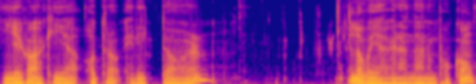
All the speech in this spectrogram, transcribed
Llego aquí a otro editor. Lo voy a agrandar un poco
